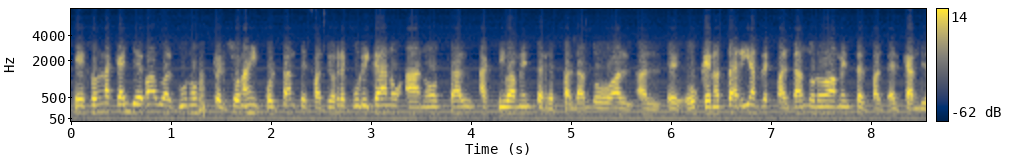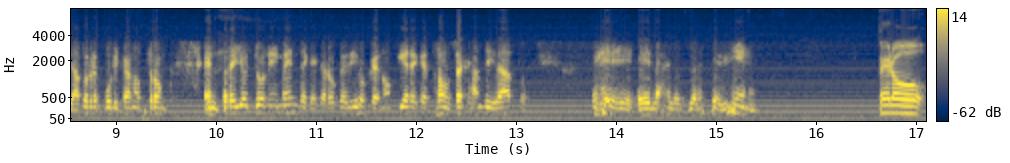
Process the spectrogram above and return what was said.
que son las que han llevado a algunas personas importantes del Partido Republicano a no estar activamente respaldando al, eh, o que no estarían respaldando nuevamente el, candidato republicano Trump, entre ellos Johnny Méndez, que creo que dijo que no quiere que Trump sea candidato eh, en las elecciones que vienen. Pero,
